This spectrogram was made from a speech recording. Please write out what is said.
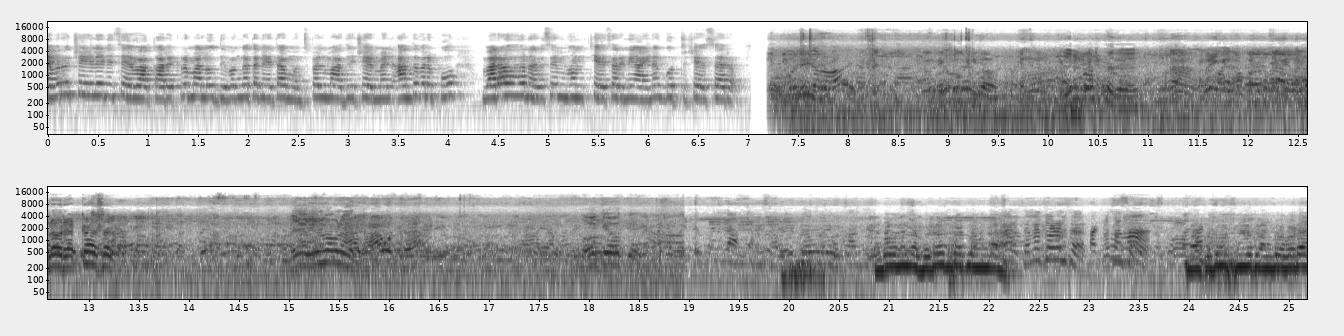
ఎవరూ చేయలేని సేవా కార్యక్రమాలు దివంగత నేత మున్సిపల్ మాజీ చైర్మన్ అంతవరపు వరాహ నరసింహం చేశారని ఆయన గుర్తు చేశారు. Hello Red Cross sir. అయ్యా ఏం కావాలి? Okay okay. అదేవిధంగా గుడ్డపేటలో ఉన్న మా కుటుంబ స్నేహితులు అందరూ కూడా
